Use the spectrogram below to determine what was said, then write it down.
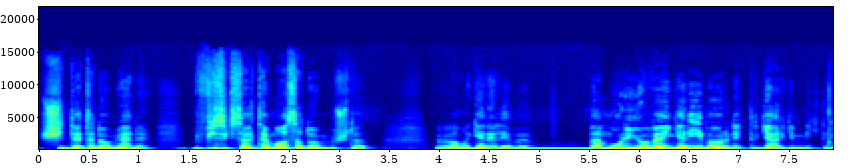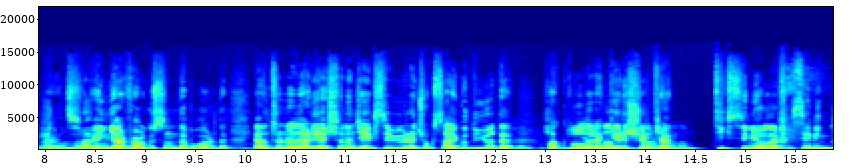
şiddete dön yani bir fiziksel temasa dönmüştü. Ee, Ama geneli bir- ben Mourinho Wenger iyi bir örnektir gerginlikte işte. Evet. Onlar abi- Wenger Ferguson da bu arada. Yani antrenörler yaşlanınca hepsi birbirine çok saygı duyuyor da haklı olarak Yıllanmış, yarışırken tiksiniyorlar. Senin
